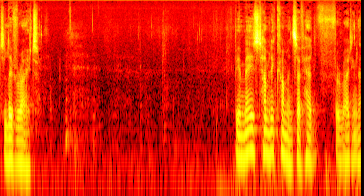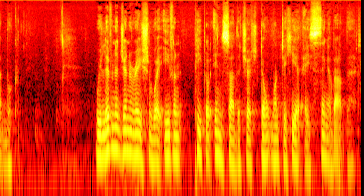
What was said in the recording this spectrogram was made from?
to live right. Be amazed how many comments I've had for writing that book. We live in a generation where even people inside the church don't want to hear a thing about that.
